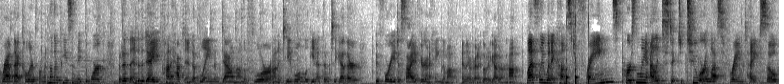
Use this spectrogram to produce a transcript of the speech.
grab that color from another piece and make them work but at the end of the day you kind of have to end up laying them down on the floor on a table and looking at them together before you decide if you're gonna hang them up and they're gonna go together or not. Lastly, when it comes to frames, personally, I like to stick to two or less frame types. So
